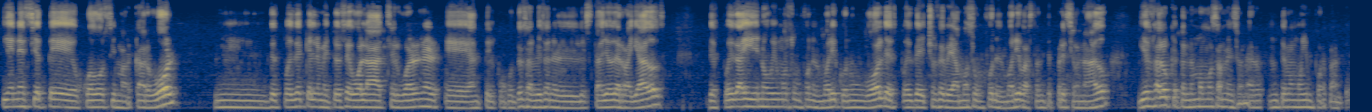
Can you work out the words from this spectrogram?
Tiene siete juegos sin marcar gol Mm, después de que le metió ese gol a Axel Werner eh, ante el conjunto de San Luis en el estadio de Rayados. Después de ahí no vimos un Funes Mori con un gol. Después, de hecho, se veamos un Funes Mori bastante presionado. Y eso es algo que también vamos a mencionar, un tema muy importante.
